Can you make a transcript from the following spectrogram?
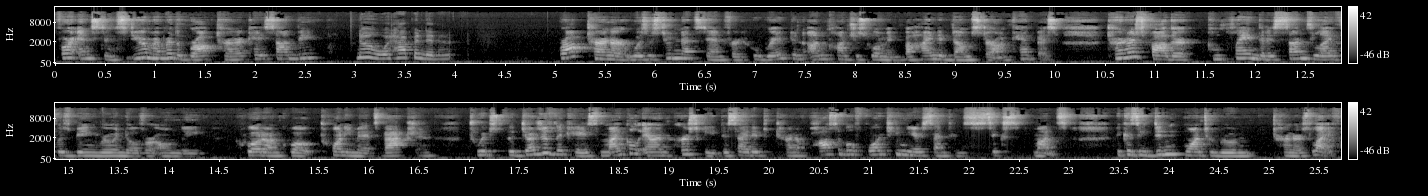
For instance, do you remember the Brock Turner case, Sanvi? No, what happened in it? Brock Turner was a student at Stanford who raped an unconscious woman behind a dumpster on campus. Turner's father complained that his son's life was being ruined over only, quote unquote, 20 minutes of action, to which the judge of the case, Michael Aaron Persky, decided to turn a possible 14 year sentence six months because he didn't want to ruin Turner's life.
